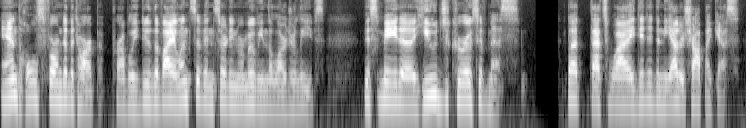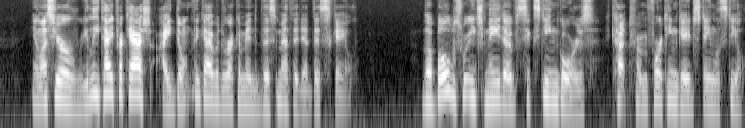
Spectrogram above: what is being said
and holes formed in the tarp, probably due to the violence of inserting and removing the larger leaves. This made a huge corrosive mess. But that's why I did it in the outer shop, I guess. Unless you're really tight for cash, I don't think I would recommend this method at this scale. The bulbs were each made of 16 gores, cut from 14 gauge stainless steel.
